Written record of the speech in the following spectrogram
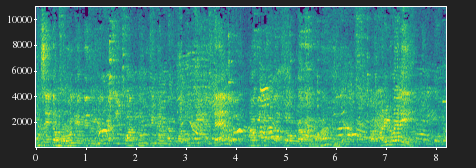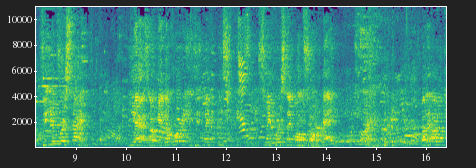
inside the hole, and then you will cut it one, two, three, one, two, three, and then magiging tatlo ang kamay mo, ha? Okay, are you ready? Is it your first time? Yes, okay, don't worry. Is it my, it's, it's, it's my first time also, okay? Alright. Para alam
